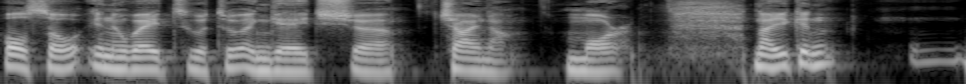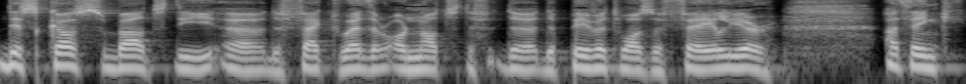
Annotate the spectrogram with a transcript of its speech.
also in a way to to engage uh, China more. Now you can discuss about the uh, the fact whether or not the, the, the pivot was a failure. I think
